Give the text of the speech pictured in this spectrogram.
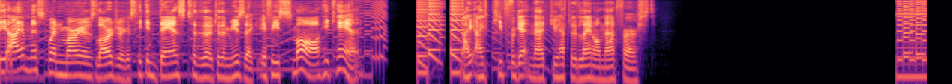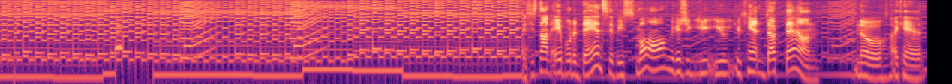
See, I miss when Mario's larger because he can dance to the to the music. If he's small, he can't. I, I keep forgetting that you have to land on that first. He's not able to dance if he's small because you, you, you, you can't duck down. No, I can't.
